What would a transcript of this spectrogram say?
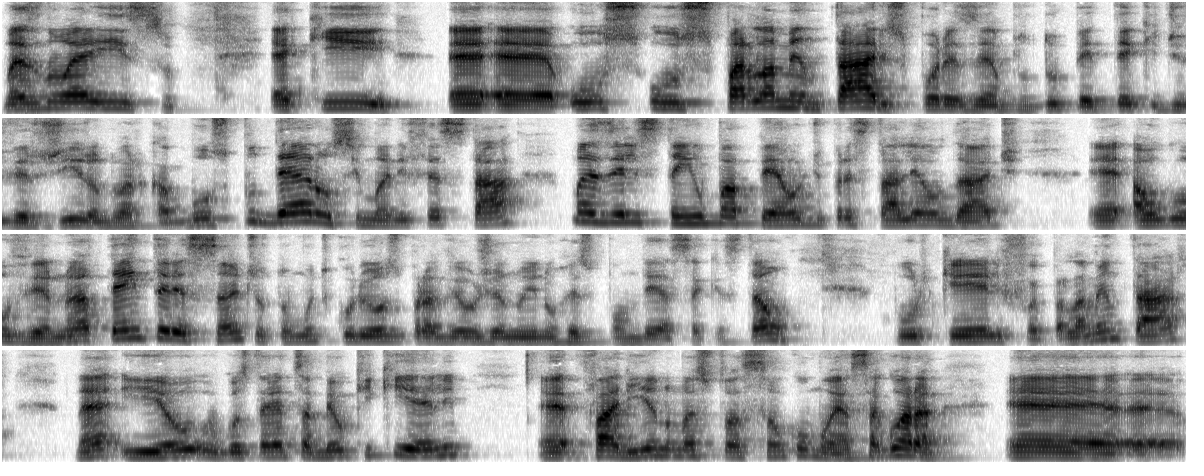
mas não é isso. É que é, é, os, os parlamentares, por exemplo, do PT que divergiram do arcabouço, puderam se manifestar, mas eles têm o papel de prestar lealdade é, ao governo. É até interessante, eu estou muito curioso para ver o Genuíno responder essa questão, porque ele foi parlamentar, né? E eu gostaria de saber o que, que ele é, faria numa situação como essa. Agora, é, é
